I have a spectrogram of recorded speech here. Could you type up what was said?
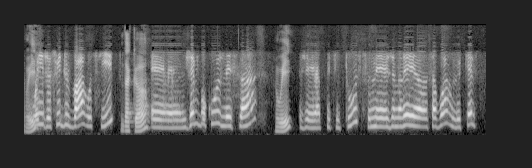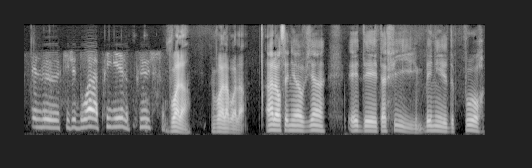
Oui. je suis du Var aussi. D'accord. J'aime beaucoup les saints. Oui. J'ai apprécié tous, mais j'aimerais euh, savoir lequel c'est le qui je dois prier le plus. Voilà, voilà, voilà. Alors Seigneur, viens aider ta fille Bénilde pour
